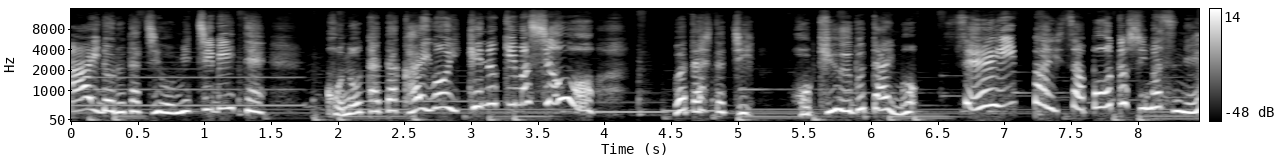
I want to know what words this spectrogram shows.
アイドルたちを導いてこの戦いを生き抜きましょう。私たち補給部隊も精一杯サポートしますね。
